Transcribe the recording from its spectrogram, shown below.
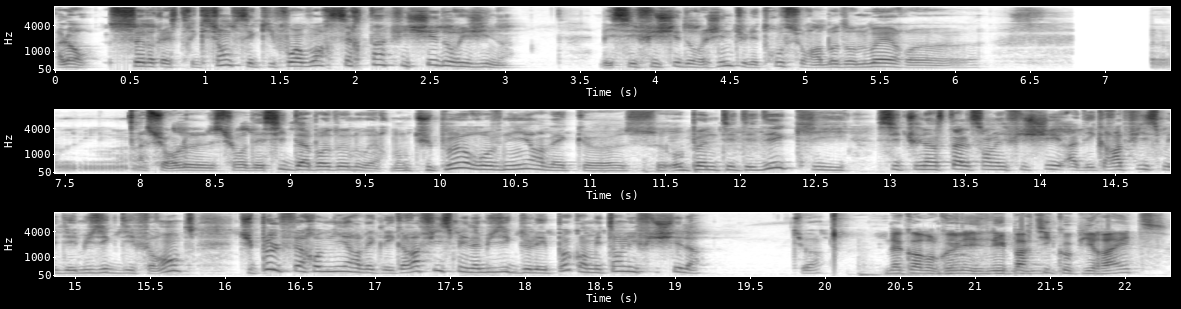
Alors seule restriction, c'est qu'il faut avoir certains fichiers d'origine. Mais ces fichiers d'origine, tu les trouves sur Abandonware, euh, sur le sur des sites d'Abandonware. Donc tu peux revenir avec ce OpenTTD qui, si tu l'installes sans les fichiers, a des graphismes et des musiques différentes. Tu peux le faire revenir avec les graphismes et la musique de l'époque en mettant les fichiers là. Tu vois? D'accord, donc les, parties copyright,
